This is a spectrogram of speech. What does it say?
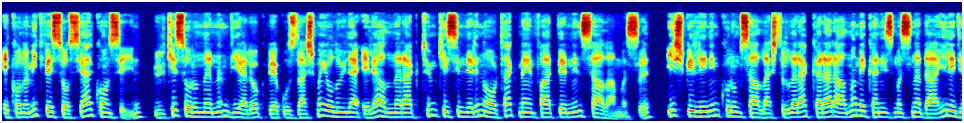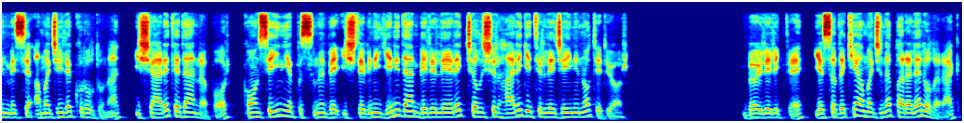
Ekonomik ve Sosyal Konsey'in, ülke sorunlarının diyalog ve uzlaşma yoluyla ele alınarak tüm kesimlerin ortak menfaatlerinin sağlanması, işbirliğinin kurumsallaştırılarak karar alma mekanizmasına dahil edilmesi amacıyla kurulduğuna işaret eden rapor, konseyin yapısını ve işlevini yeniden belirleyerek çalışır hale getirileceğini not ediyor. Böylelikle yasadaki amacına paralel olarak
